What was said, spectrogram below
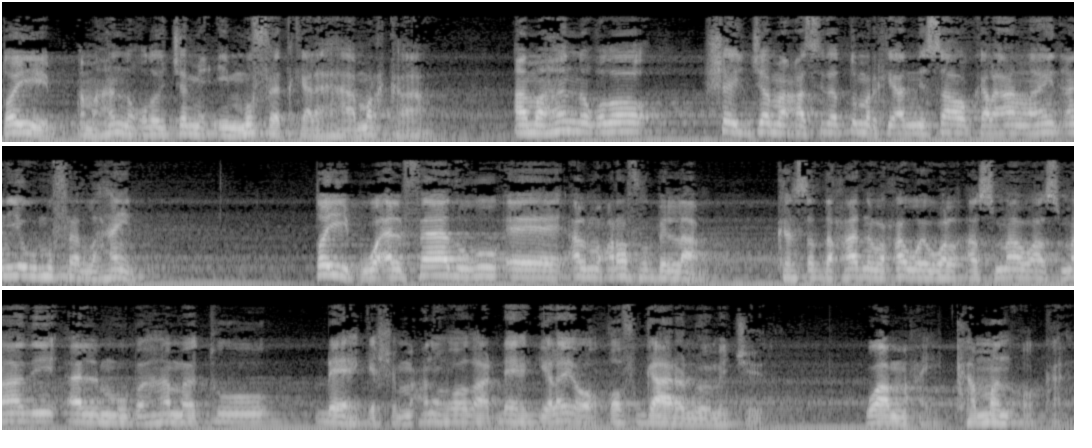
Ayib ama ha noqdo jamcii mufradka lahaa markaa ama ha noqdo shay jamaca sida dumarkii annisaa oo kale aan lahayn aan iyagu mufrad lahayn ayib wa alfaaduhu almucrafu bilaam kan saddexaadna waxaa weeye walasmaau asmaadii almubhamatu dheeh gashay macnahoodaa dheeh gelay oo qof gaara looma jeedo waa maxay ka man oo kale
